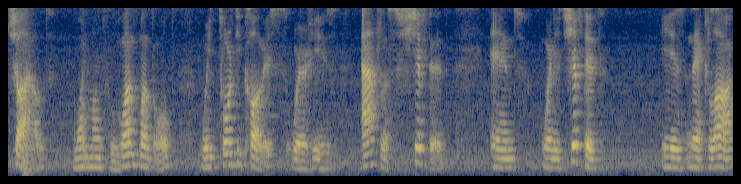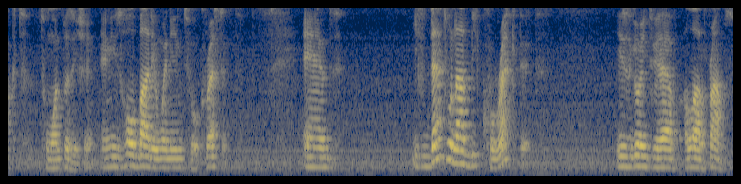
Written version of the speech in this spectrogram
child, one month old, one month old, with torticollis, where his atlas shifted, and when it shifted, his neck locked to one position, and his whole body went into a crescent. And if that will not be corrected, he's going to have a lot of problems.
